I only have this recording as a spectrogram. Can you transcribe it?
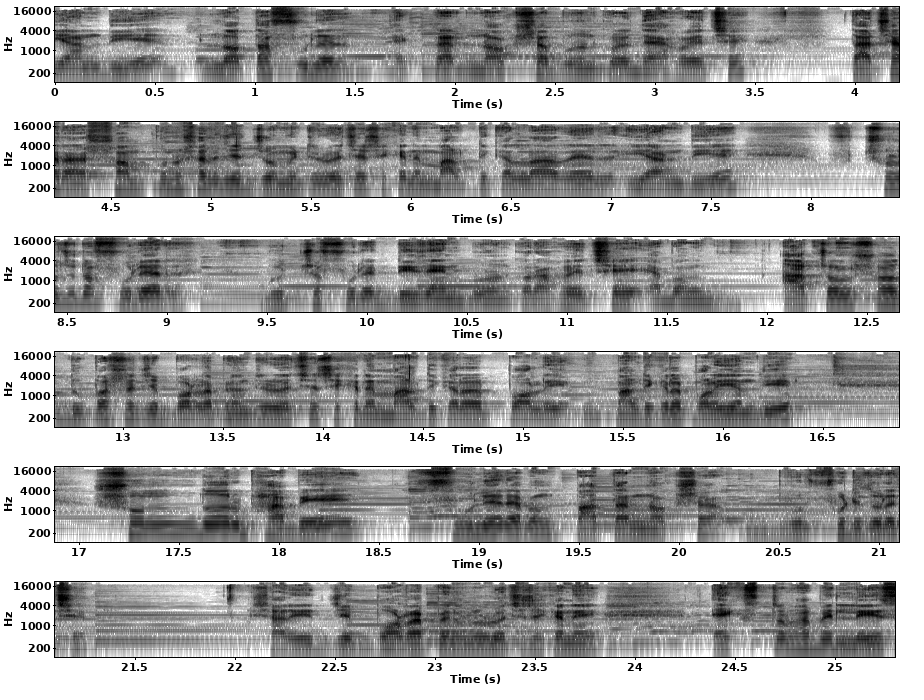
ইয়ান দিয়ে লতা ফুলের একটা নকশা বুনন করে দেওয়া হয়েছে। তাছাড়া সম্পূর্ণ শাড়ি যে জমিটি রয়েছে, সেখানে মাল্টি কালারের ইয়ান দিয়ে ছোটো ছোটো ফুলের, গুচ্ছ ফুলের ডিজাইন বুনন করা হয়েছে এবং আঁচল সহ দুপাশে যে বর্ডার প্যানেলটি রয়েছে, সেখানে মাল্টি কালার পলি, মাল্টি কালার পলিয়ান দিয়ে সুন্দরভাবে ফুলের এবং পাতার নকশা ফুটে তুলেছে। শাড়ির যে বর্ডার প্যানেল রয়েছে, সেখানে এক্সট্রাভাবে লেস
